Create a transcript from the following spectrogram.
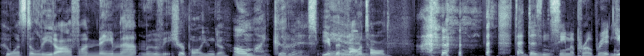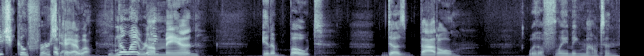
who wants to lead off on name that movie? Sure, Paul, you can go. oh my goodness. You've been man. voluntold. That doesn't seem appropriate. You should go first. Okay, I will. No way, really? A man in a boat does battle with a flaming mountain.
